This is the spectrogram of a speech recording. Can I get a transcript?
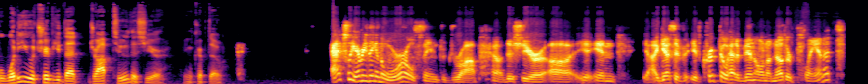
what do you attribute that drop to this year in crypto? Actually, everything in the world seemed to drop uh, this year. Uh, in I guess if, if crypto had been on another planet,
